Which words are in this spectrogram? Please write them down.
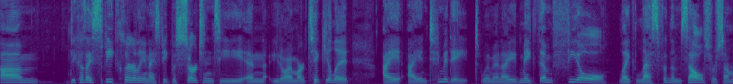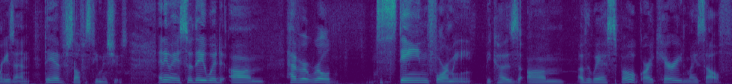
um, because I speak clearly and I speak with certainty, and you know, I'm articulate. I, I intimidate women. I make them feel like less for themselves for some reason. They have self esteem issues. Anyway, so they would um, have a real disdain for me because um, of the way I spoke or I carried myself.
